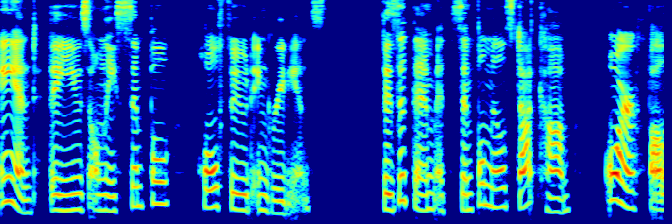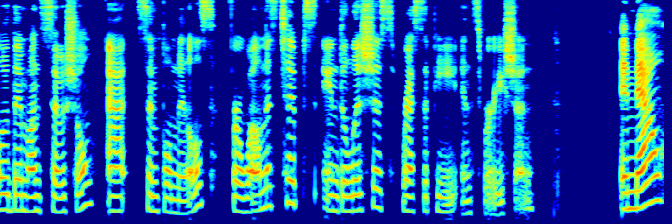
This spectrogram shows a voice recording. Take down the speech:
and they use only simple, whole food ingredients. Visit them at simplemills.com or follow them on social at Simple Mills for wellness tips and delicious recipe inspiration. And now,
